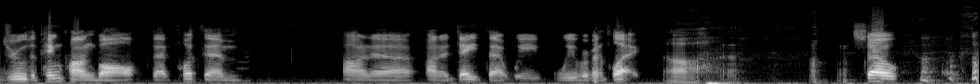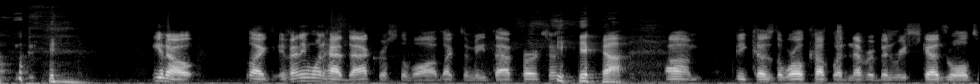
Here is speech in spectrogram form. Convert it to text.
drew the ping pong ball that put them on a on a date that we we were going to play. Oh, So, you know, like if anyone had that crystal ball, I'd like to meet that person yeah. um, because the World Cup had never been rescheduled,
